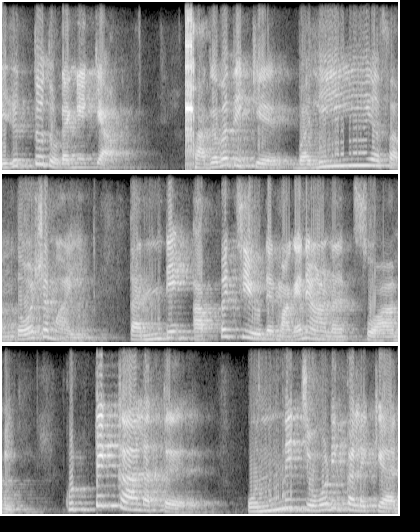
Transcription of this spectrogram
എഴുത്തു തുടങ്ങിക്കാം. ഭഗവതിക്ക് വലിയ സന്തോഷമായി. തന്റെ അപ്പച്ചിയുടെ മകനാണ് സ്വാമി. കുട്ടിക്കാലത്ത് ഒന്നിച്ചോടിക്കളിക്കാൻ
